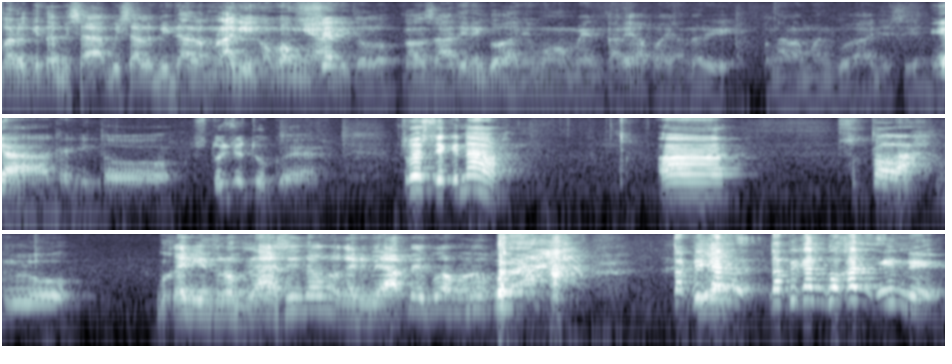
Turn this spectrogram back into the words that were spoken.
baru kita bisa bisa lebih dalam lagi ngomongnya Sip. gitu loh kalau saat ini gue hanya mau komentari apa yang dari pengalaman gue aja sih yang Iya kayak gitu. Setuju tuh gue. Terus Jack Inal, eh setelah dulu gue kayak diinterogasi tuh nggak kayak di BAP gue sama lu tapi Iya. kan tapi kan gua kan ini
